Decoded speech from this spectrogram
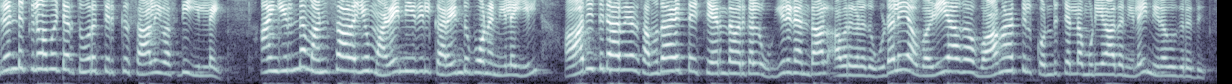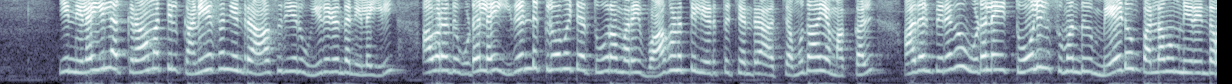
இரண்டு கிலோமீட்டர் தூரத்திற்கு சாலை வசதி இல்லை. அங்கிருந்த மண் சாலையும் மழைநீரில் கரைந்து போன நிலையில் ஆதித்திராவிடர் சமுதாயத்தைச் சேர்ந்தவர்கள் உயிரிழந்தால் அவர்களது உடலை அவ்வழியாக வாகனத்தில் கொண்டு செல்ல முடியாத நிலை நிலவுகிறது. இந்நிலையில் அக்கிராமத்தில் கணேசன் என்ற ஆசிரியர் உயிரிழந்த நிலையில் அவரது உடலை இரண்டு கிலோமீட்டர் தூரம் வரை வாகனத்தில் எடுத்துச் சென்ற அச்சமுதாய மக்கள் அதன் பிறகு உடலை தோளில் சுமந்து மேடும் பள்ளமும் நிறைந்த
